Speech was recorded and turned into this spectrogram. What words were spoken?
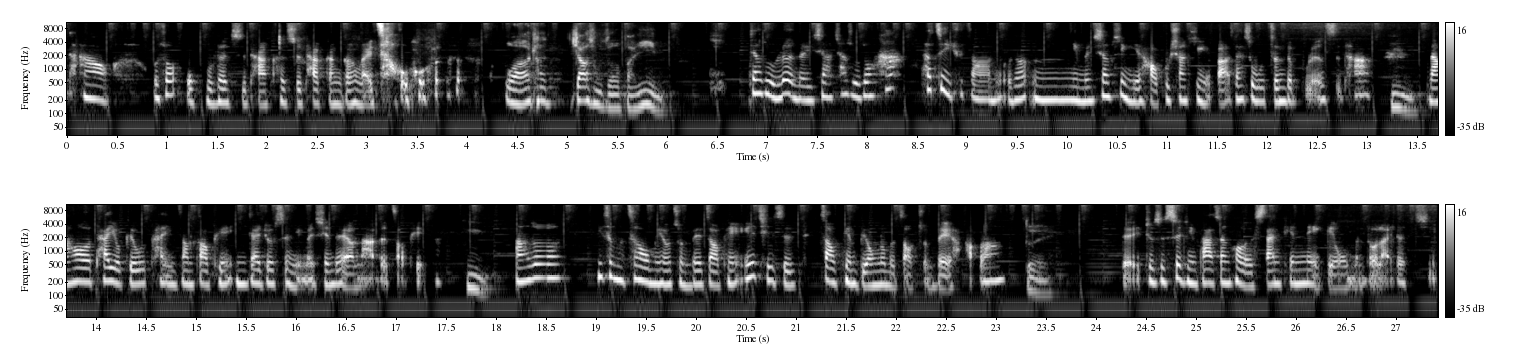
他哦。”我说：“我不认识他，可是他刚刚来找我。哇，他家属怎么反应？”家属愣了一下，家属说：“哈，他自己去找你。”我说：“嗯，你们相信也好，不相信也罢，但是我真的不认识他。嗯”然后他有给我看一张照片，应该就是你们现在要拿的照片。嗯然后说：“你怎么知道我没有准备照片？因为其实照片不用那么早准备好啦。对，对，就是事情发生后的三天内给我们都来得及。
